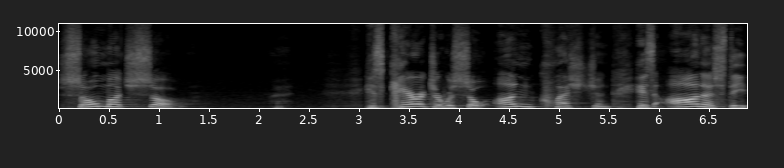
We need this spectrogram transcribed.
So much so, his character was so unquestioned, his honesty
